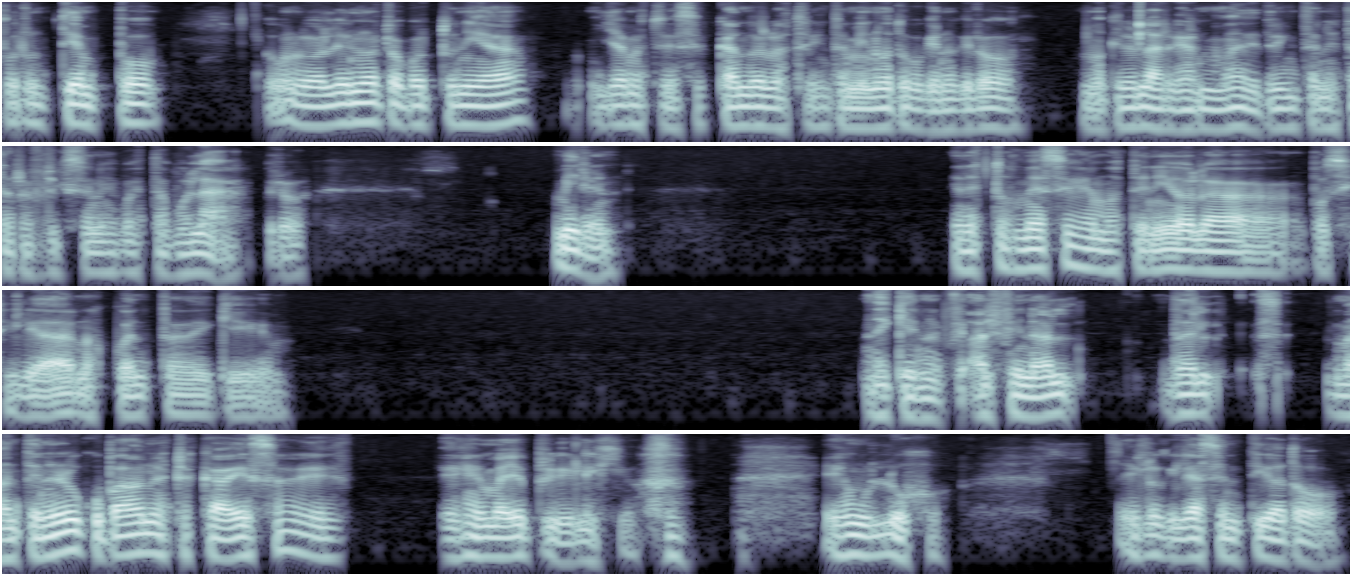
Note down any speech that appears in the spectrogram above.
por un tiempo, como lo hablé en otra oportunidad, ya me estoy acercando a los 30 minutos porque no quiero no quiero largar más de 30 en estas reflexiones o estas voladas, pero miren, en estos meses hemos tenido la posibilidad de darnos cuenta de que, de que al final mantener ocupado nuestras cabezas es, el mayor privilegio, es un lujo, es lo que le ha sentido a todo.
